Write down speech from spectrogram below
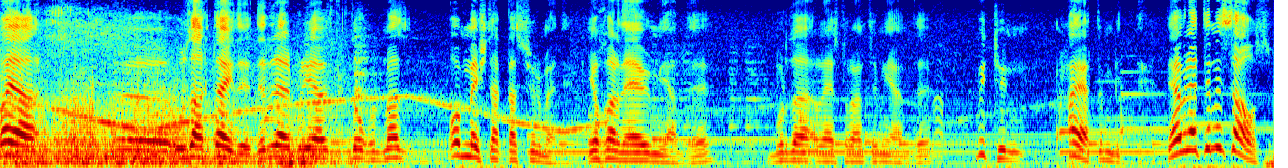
Bayağı e, uzaktaydı. Dediler buraya dokunmaz. 15 dakika sürmedi. Yukarıda evim yandı. Burada restoranım yandı. Bütün hayatım bitti. Devletimiz sağ olsun.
